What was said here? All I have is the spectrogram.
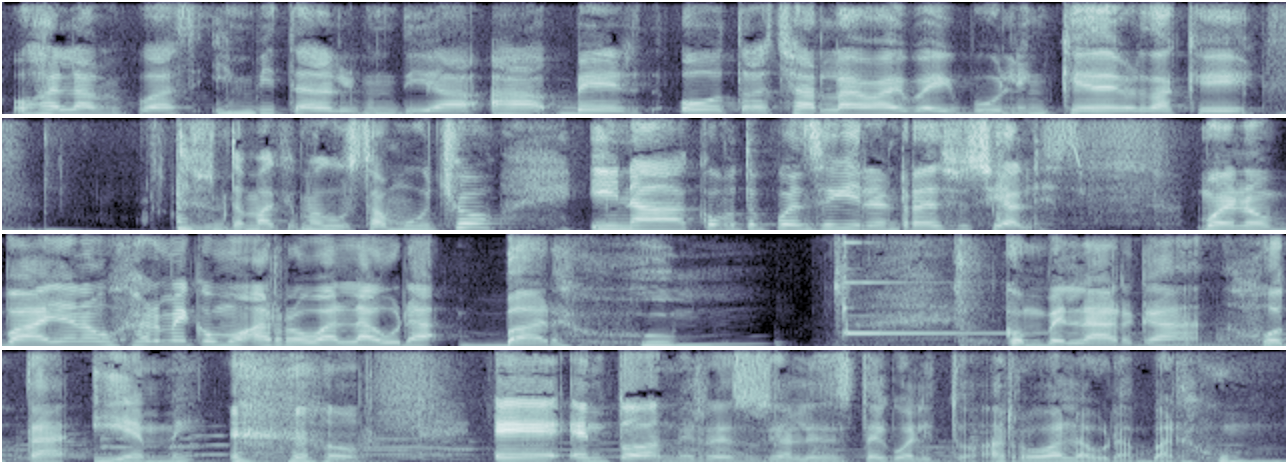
Ojalá me puedas invitar algún día a ver otra charla de Bye Bye Bullying, que de verdad que es un tema que me gusta mucho. Y nada, ¿cómo te pueden seguir en redes sociales? Bueno, vayan a buscarme como arroba Laura Barhum con B larga, J y M. Eh, en todas mis redes sociales está igualito, arroba Laura Barhum.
